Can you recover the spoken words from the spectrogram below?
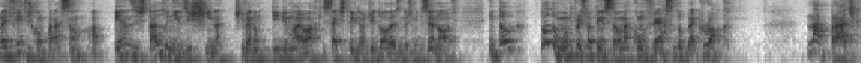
Para efeito de comparação, apenas Estados Unidos e China tiveram um PIB maior que 7 trilhões de dólares em 2019. Então, todo mundo prestou atenção na conversa do BlackRock. Na prática,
